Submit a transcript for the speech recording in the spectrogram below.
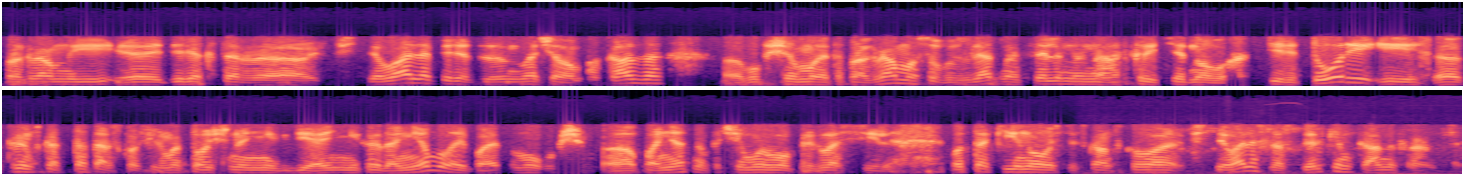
программный директор фестиваля перед началом показа, в общем, эта программа «Особый взгляд» нацелена на открытие новых территорий, и э, крымско-татарского фильма точно нигде никогда не было, и поэтому, в общем, э, понятно, почему его пригласили. Вот такие новости с Каннского фестиваля с Распиркин, Канны, Франция.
